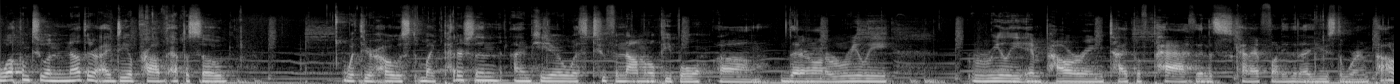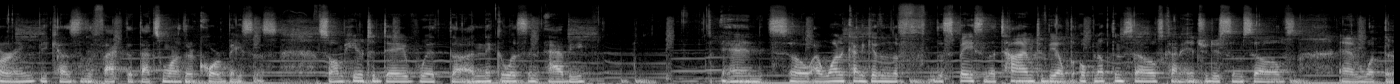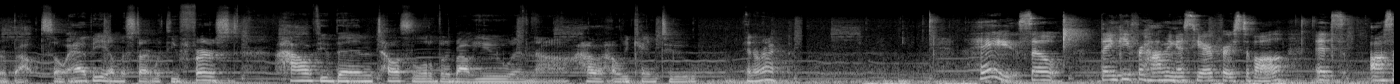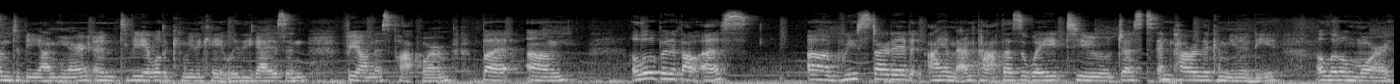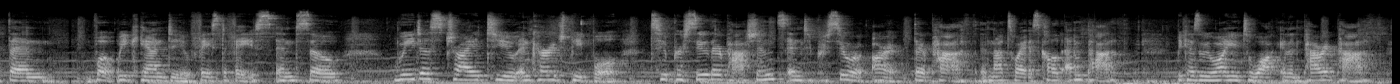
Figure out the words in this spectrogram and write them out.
and welcome to another Idea Prov episode with your host, Mike Pedersen. I'm here with two phenomenal people um, that are on a really, really empowering type of path. And it's kind of funny that I use the word empowering because of the fact that that's one of their core bases. So I'm here today with uh, Nicholas and Abby. And so I want to kind of give them the, the space and the time to be able to open up themselves, kind of introduce themselves and what they're about. So, Abby, I'm going to start with you first. How have you been? Tell us a little bit about you and uh, how, how we came to interact. Hey, so thank you for having us here, first of all. It's awesome to be on here and to be able to communicate with you guys and be on this platform. But um, a little bit about us. Uh, we started I Am Empath as a way to just empower the community a little more than what we can do face to face. And so we just try to encourage people to pursue their passions and to pursue our, their path. And that's why it's called Empath, because we want you to walk an empowered path.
